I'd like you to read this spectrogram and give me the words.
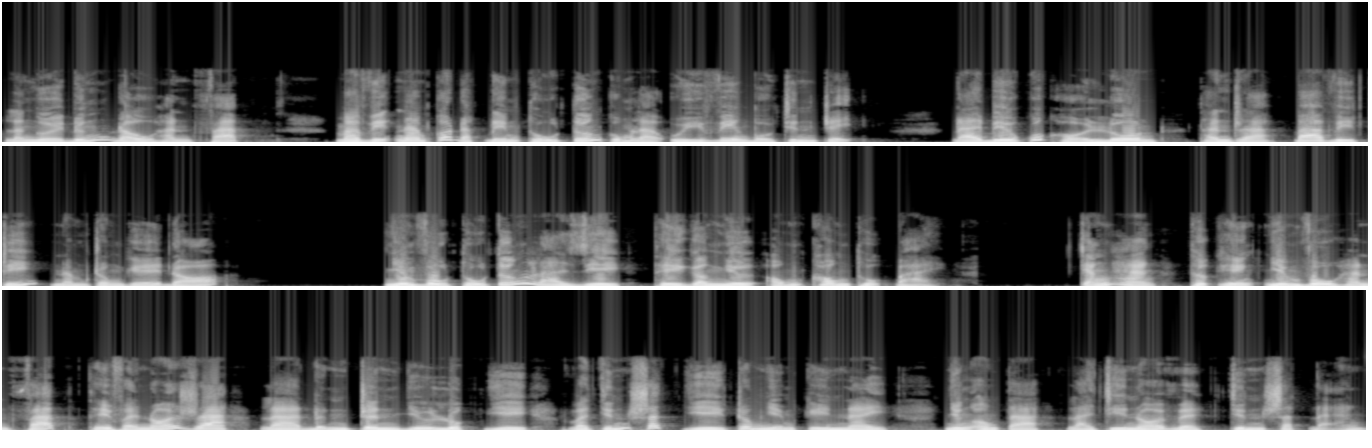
là người đứng đầu hành pháp. mà Việt Nam có đặc điểm thủ tướng cũng là ủy viên Bộ Chính trị. Đại biểu Quốc hội luôn, thành ra ba vị trí nằm trong ghế đó. Nhiệm vụ thủ tướng là gì thì gần như ổng không thuộc bài. Chẳng hạn, thực hiện nhiệm vụ hành pháp thì phải nói ra là định trình dự luật gì và chính sách gì trong nhiệm kỳ này, nhưng ông ta lại chỉ nói về chính sách đảng.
